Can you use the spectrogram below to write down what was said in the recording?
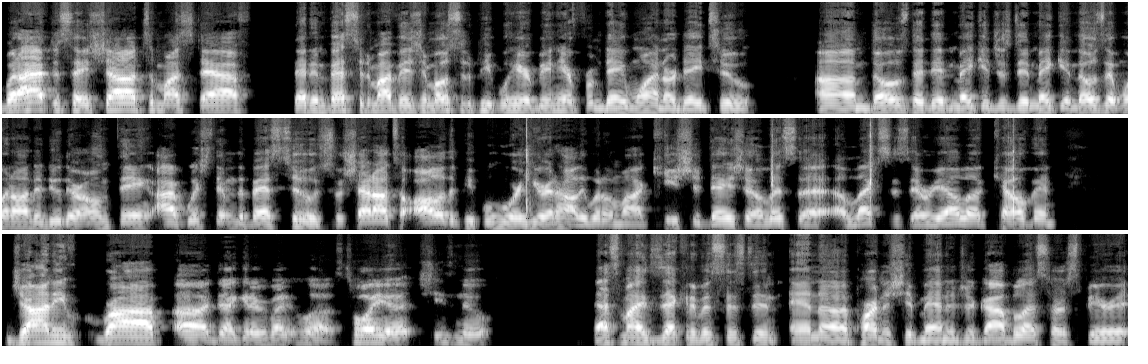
But I have to say, shout out to my staff that invested in my vision. Most of the people here been here from day one or day two. Um, those that didn't make it just didn't make it. And those that went on to do their own thing, I wish them the best too. So shout out to all of the people who are here at Hollywood Unlocked: Keisha, Deja, Alyssa, Alexis, Ariella, Kelvin, Johnny, Rob. Uh, did I get everybody? Who else? Toya, she's new. That's my executive assistant and uh, partnership manager. God bless her spirit.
